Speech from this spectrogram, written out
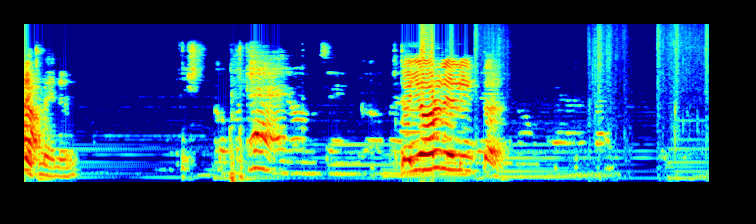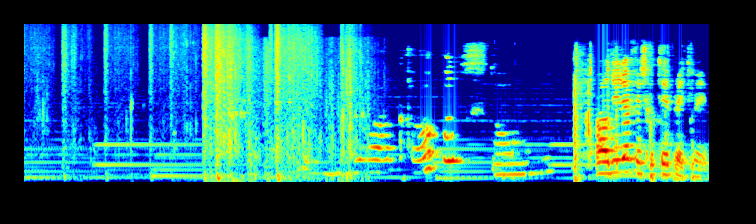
dig till mig nu. Ska jag göra det eller inte? Ja det är därför jag ska dig till mig.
